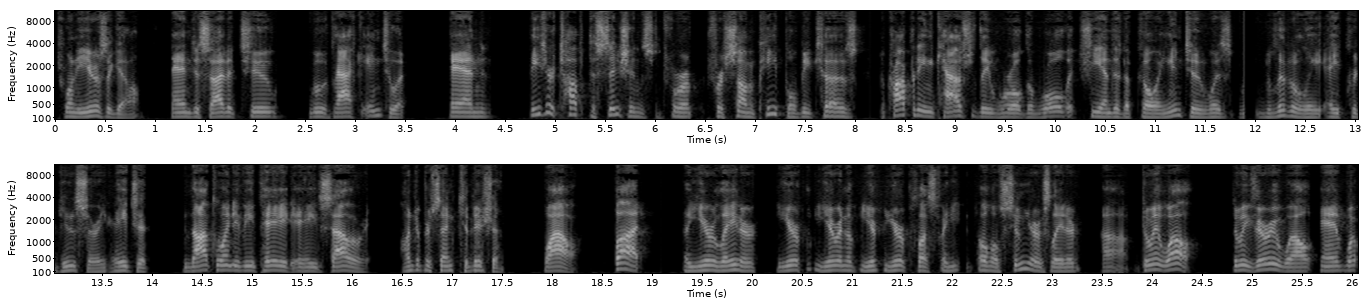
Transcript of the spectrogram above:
20 years ago, and decided to move back into it. And these are tough decisions for, for some people because the property and casualty world, the role that she ended up going into was literally a producer, an agent not going to be paid a salary, 100% commission. Wow. But a year later, year, year and a year, year plus, almost two years later, uh, doing well, doing very well. And what,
